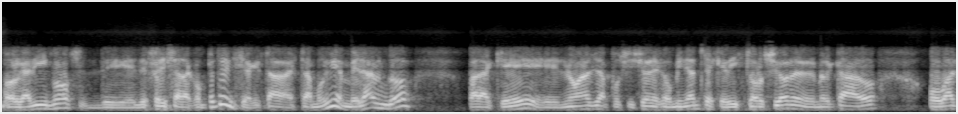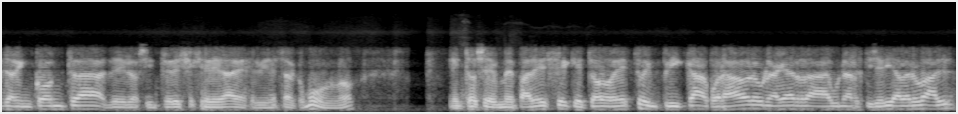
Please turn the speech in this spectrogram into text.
organismos de defensa de la competencia, que está, está muy bien, velando para que eh, no haya posiciones dominantes que distorsionen el mercado o vayan en contra de los intereses generales del bienestar común, ¿no? Entonces me parece que todo esto implica por ahora una guerra, una artillería verbal,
